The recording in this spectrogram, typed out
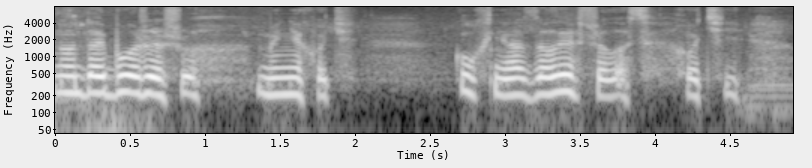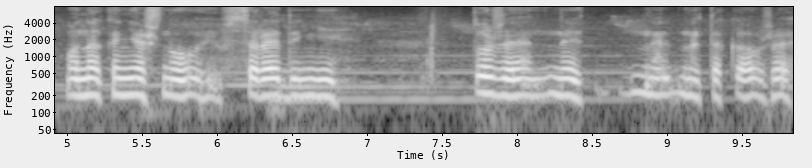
Ну, дай Боже, що мені хоч кухня залишилась, хоч вона, звісно, всередині теж не, не, не така вже,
